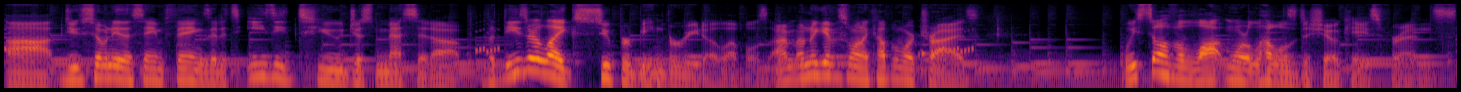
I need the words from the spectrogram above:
uh, do so many of the same things that it's easy to just mess it up. But these are like super bean burrito levels. I'm, I'm gonna give this one a couple more tries. We still have a lot more levels to showcase, friends.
